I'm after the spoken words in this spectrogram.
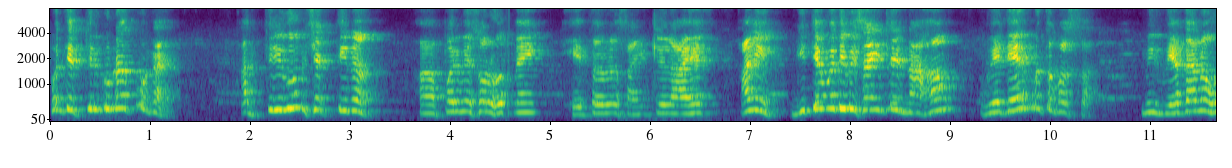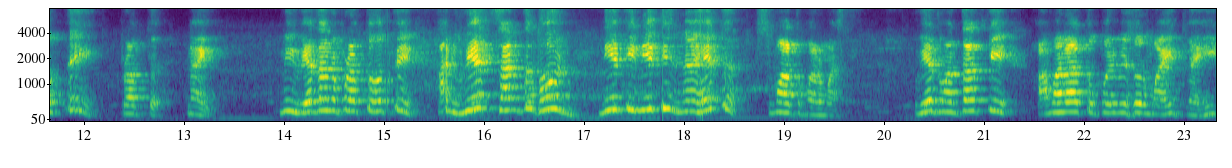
पण ते त्रिगुणात्मक आहेत आणि त्रिगुण शक्तीनं परमेश्वर होत नाही हे तर सांगितलेलं आहेच आणि गीतेमध्ये मी सांगितले नाहम वेदेन तपस्सा मी वेदानं होत नाही प्राप्त नाही मी वेदानं प्राप्त होत नाही. आणि वेद सांगतात होऊन नेती नेती न हेत स्मार्त परमास्ते. वेद म्हणतात की आम्हाला तो परमेश्वर माहीत नाही.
